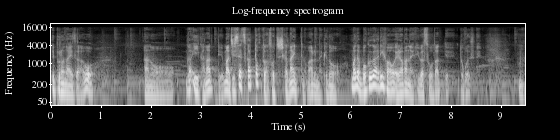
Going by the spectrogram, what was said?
レプロナイザーをあのがいいかなっていうまあ実際使ったことがそっちしかないっていうのもあるんだけどまあでも僕がリファを選ばない理由はそうだっていうとこですね。うんま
